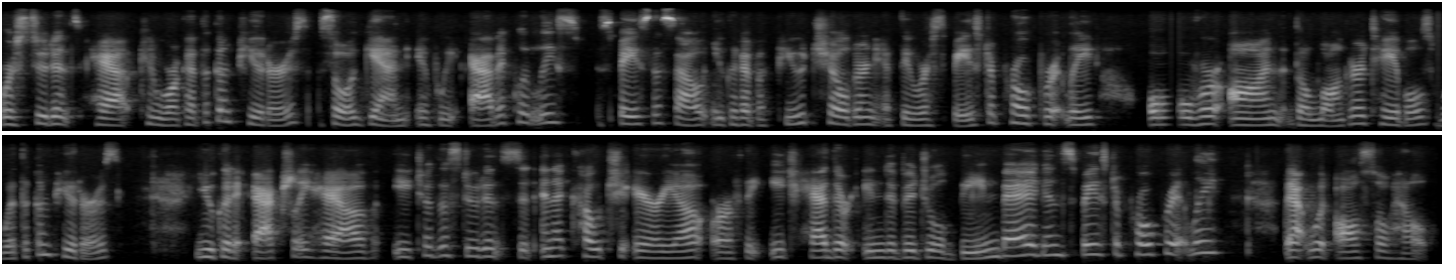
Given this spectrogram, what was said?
where students have, can work at the computers. So again, if we adequately space this out, you could have a few children if they were spaced appropriately over on the longer tables with the computers. You could actually have each of the students sit in a couch area, or if they each had their individual bean bag and spaced appropriately, that would also help.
